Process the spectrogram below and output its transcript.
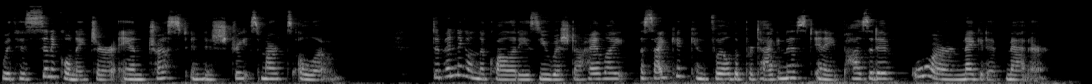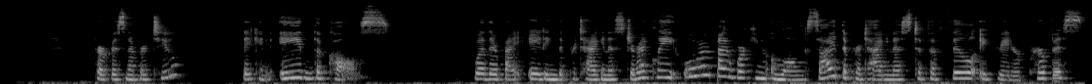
with his cynical nature and trust in his street smarts alone. Depending on the qualities you wish to highlight, a sidekick can foil the protagonist in a positive or negative manner. Purpose number two they can aid the cause. Whether by aiding the protagonist directly or by working alongside the protagonist to fulfill a greater purpose,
